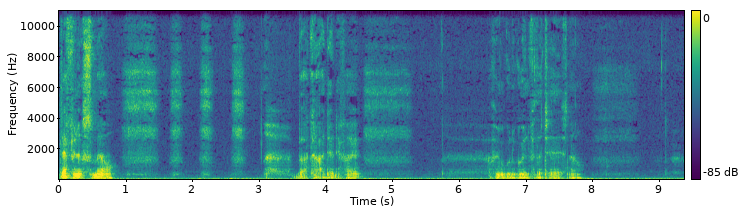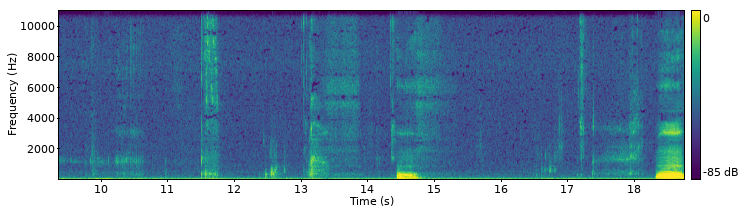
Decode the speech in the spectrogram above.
definite smell, but I can't identify it. I think we're going to go in for the taste now. Mm. Mm.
